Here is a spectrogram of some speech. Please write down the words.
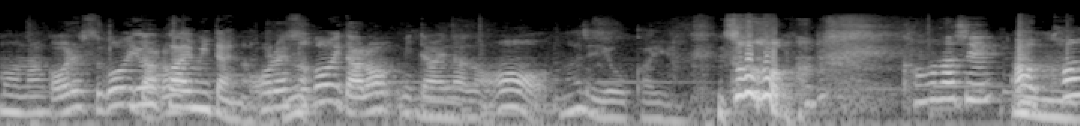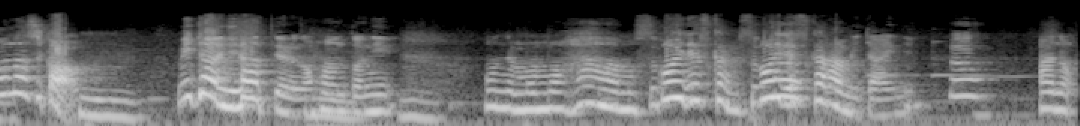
もうなんか俺すごいだ妖ろ怪みたいにな俺すいごいだろみたいなのを、マジ妖怪やん。そう。顔なし？あ、うん。顔なしか、うん。みたいになってるの本当に、うん。ほんでもうもうはあもうすごいですからすごいですからみたいに。あの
